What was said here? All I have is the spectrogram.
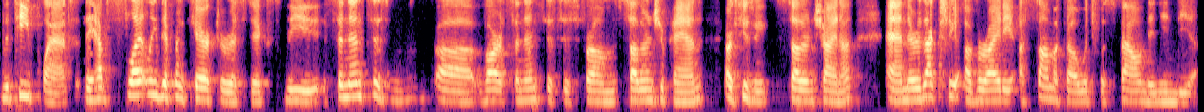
the tea plant. They have slightly different characteristics. The sinensis uh, var sinensis is from southern Japan, or excuse me, southern China. And there's actually a variety assamica, which was found in India.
